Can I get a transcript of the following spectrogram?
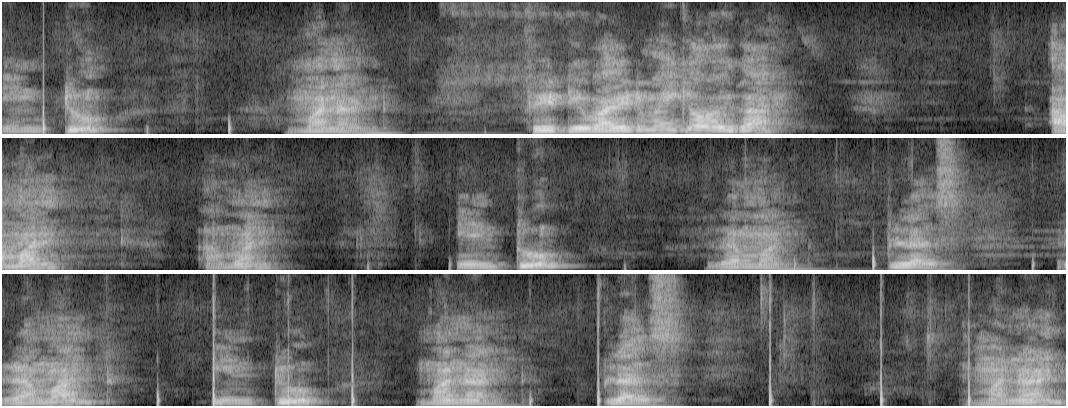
into Manan फिर डिवाइड में क्या होएगा? Aman Aman into Raman plus Raman into Manan plus Manan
